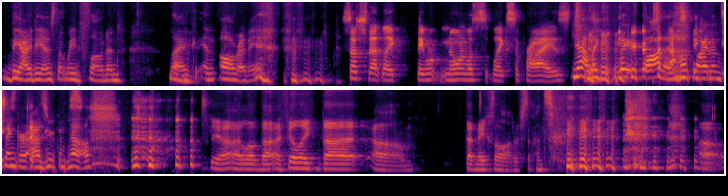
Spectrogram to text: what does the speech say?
the ideas that we'd floated like mm-hmm. and already such that like they weren't no one was like surprised yeah like they bought it hook line and sinker things. as you can tell yeah i love that i feel like that um that makes a lot of sense. uh,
